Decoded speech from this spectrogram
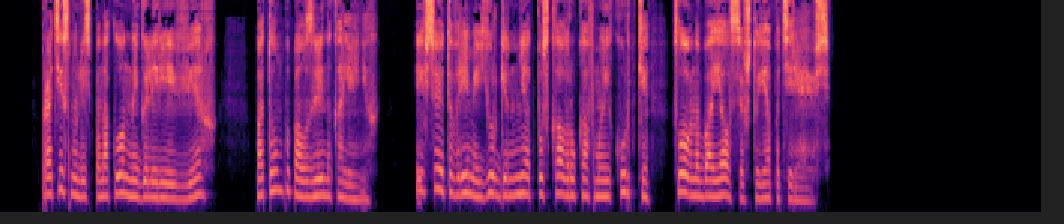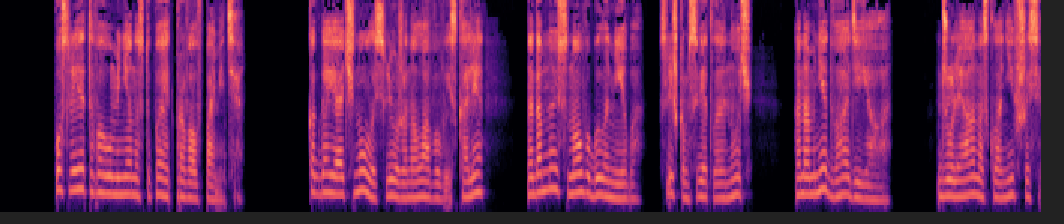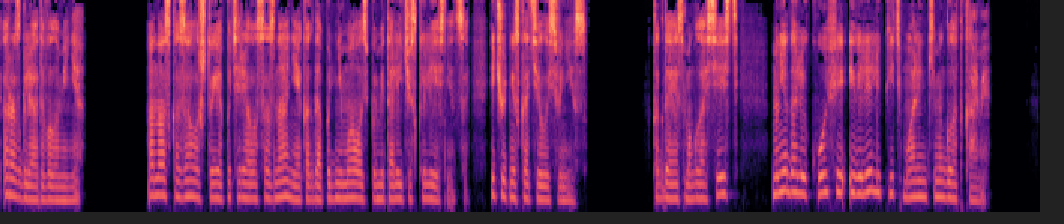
протиснулись по наклонной галерее вверх, потом поползли на коленях. И все это время Юрген не отпускал рукав моей куртки, словно боялся, что я потеряюсь. После этого у меня наступает провал в памяти. Когда я очнулась, лежа на лавовой скале, надо мной снова было небо, слишком светлая ночь, а на мне два одеяла. Джулиана, склонившись, разглядывала меня. Она сказала, что я потеряла сознание, когда поднималась по металлической лестнице и чуть не скатилась вниз. Когда я смогла сесть, мне дали кофе и велели пить маленькими глотками.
